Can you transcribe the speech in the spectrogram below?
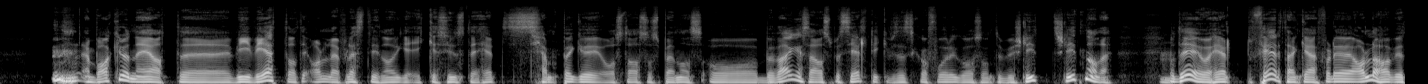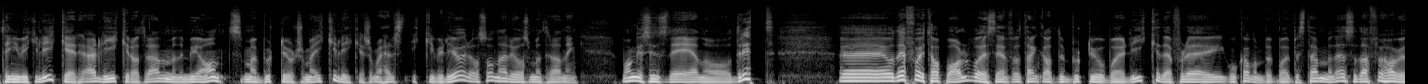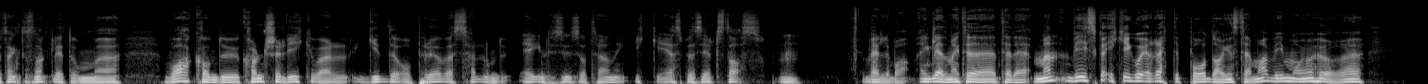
En bakgrunn er at uh, vi vet at de aller fleste i Norge ikke syns det er helt kjempegøy og stas og spennende å bevege seg, og spesielt ikke hvis det skal foregå sånn at du blir slit, sliten av det. Mm. Og det er jo helt fair, tenker jeg, for det, alle har vi jo ting vi ikke liker. Jeg liker å trene, men det er mye annet som jeg burde gjort som jeg ikke liker, som jeg helst ikke vil gjøre, og sånn er det jo også med trening. Mange syns det er noe dritt. Uh, og det får vi ta på alvor, istedenfor å tenke at du burde jo bare like det, for det går ikke an å bare bestemme det. Så derfor har vi jo tenkt å snakke litt om eh, hva kan du kanskje likevel gidde å prøve, selv om du egentlig syns at trening ikke er spesielt stas. Mm. Veldig bra. Jeg gleder meg til, til det. Men vi skal ikke gå rett på dagens tema. Vi må jo høre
